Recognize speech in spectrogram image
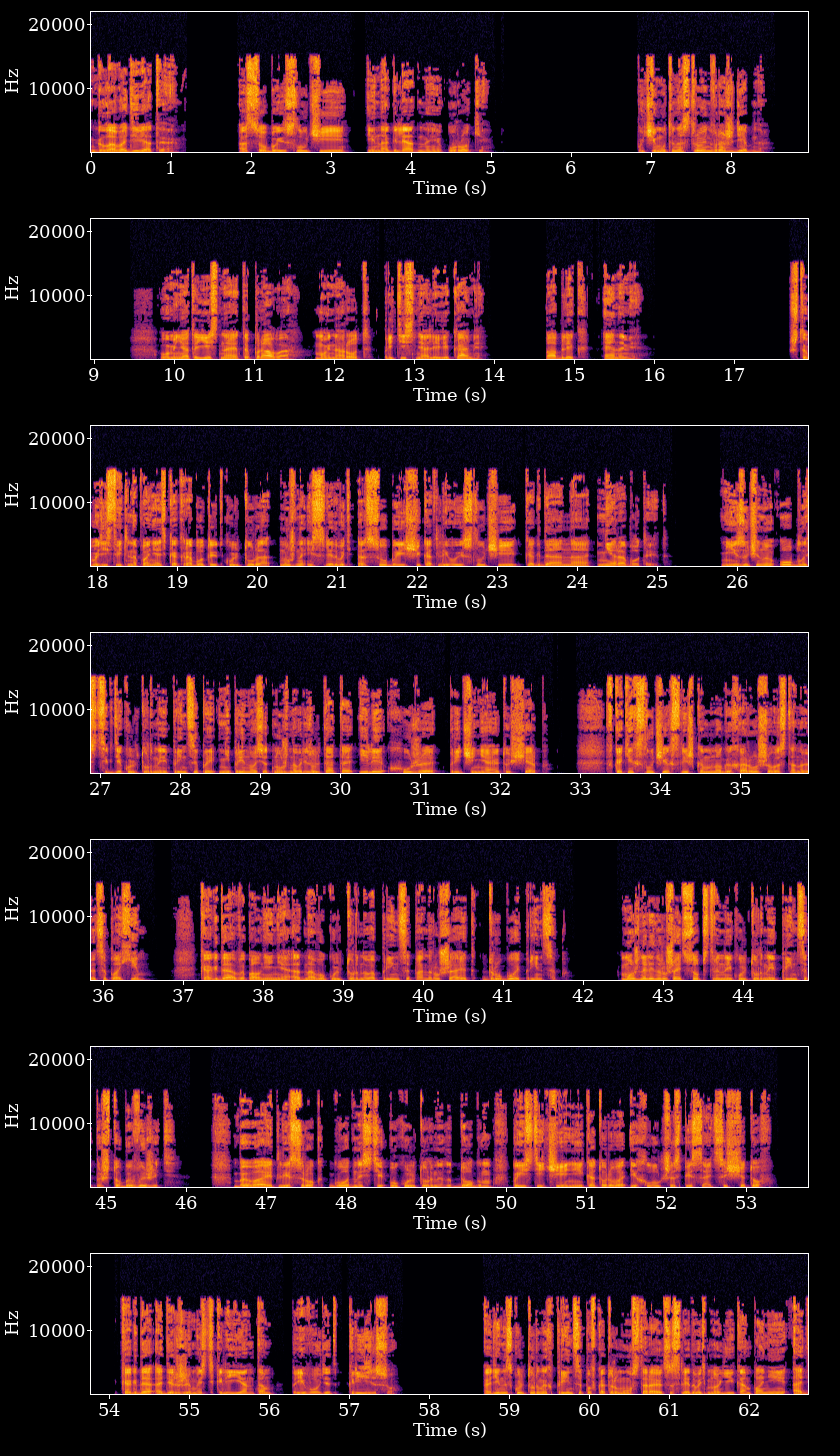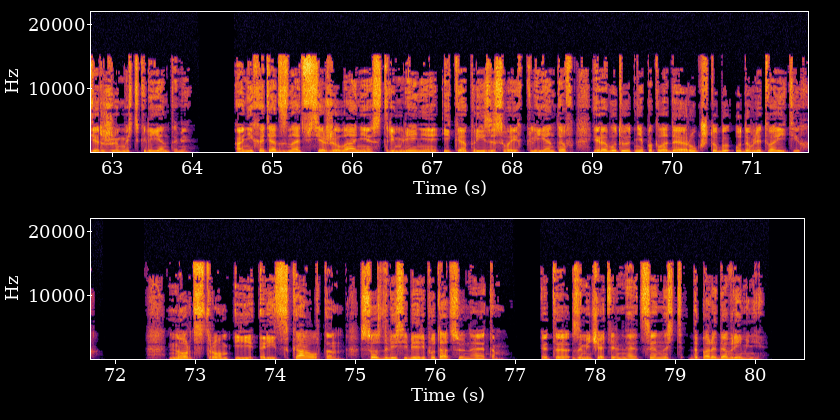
Глава 9. Особые случаи и наглядные уроки. Почему ты настроен враждебно? У меня-то есть на это право, мой народ притесняли веками. Public enemy. Чтобы действительно понять, как работает культура, нужно исследовать особые щекотливые случаи, когда она не работает неизученную область, где культурные принципы не приносят нужного результата или, хуже, причиняют ущерб. В каких случаях слишком много хорошего становится плохим? Когда выполнение одного культурного принципа нарушает другой принцип? Можно ли нарушать собственные культурные принципы, чтобы выжить? Бывает ли срок годности у культурных догм, по истечении которого их лучше списать со счетов? Когда одержимость клиентом приводит к кризису. Один из культурных принципов, которому стараются следовать многие компании — одержимость клиентами. Они хотят знать все желания, стремления и капризы своих клиентов и работают, не покладая рук, чтобы удовлетворить их. Nordstrom и Ritz-Carlton создали себе репутацию на этом. Это замечательная ценность до поры до времени.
